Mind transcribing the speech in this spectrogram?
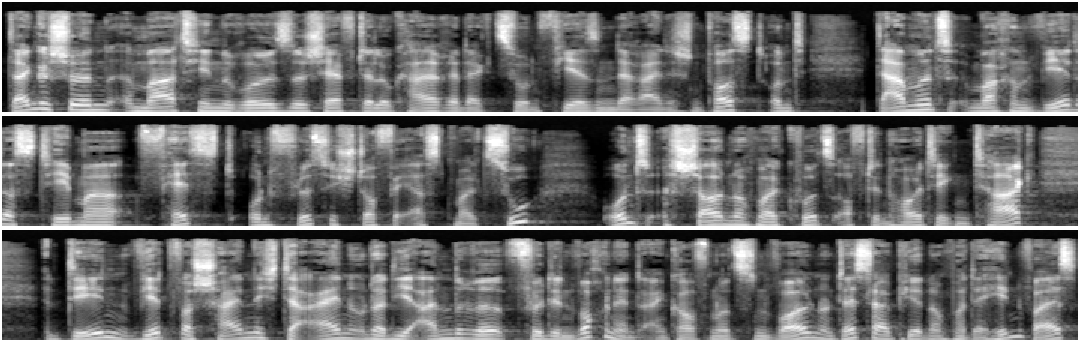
Dankeschön, Martin Röse, Chef der Lokalredaktion Viersen der Rheinischen Post. Und damit machen wir das Thema Fest- und Flüssigstoffe erstmal zu und schauen nochmal kurz auf den heutigen Tag. Den wird wahrscheinlich der eine oder die andere für den Wochenendeinkauf nutzen wollen. Und deshalb hier nochmal der Hinweis.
